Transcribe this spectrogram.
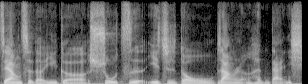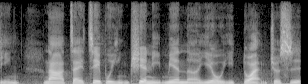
这样子的一个数字，一直都让人很担心。那在这部影片里面呢，也有一段，就是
